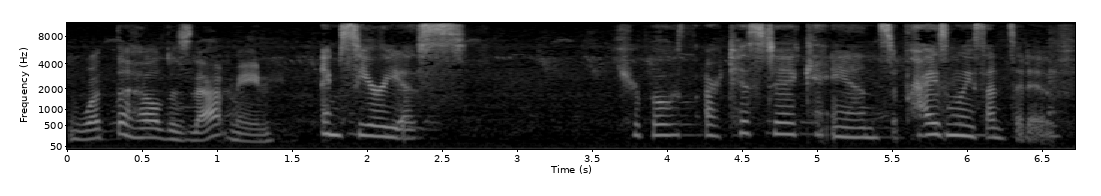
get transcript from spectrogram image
what the hell does that mean? I'm serious. You're both artistic and surprisingly sensitive.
